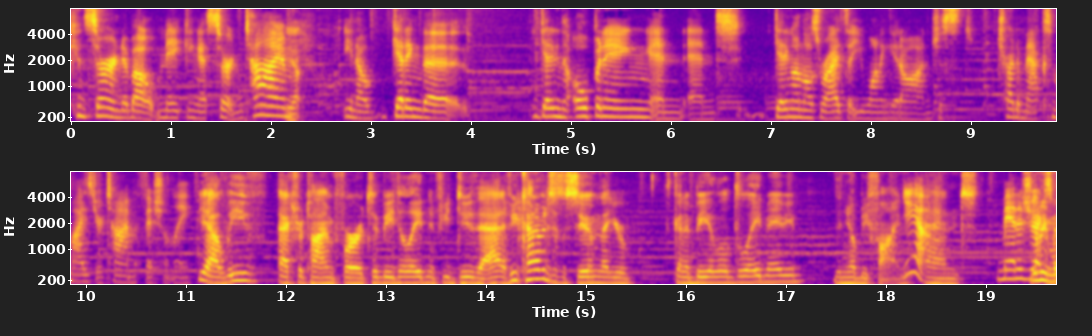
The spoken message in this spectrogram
concerned about making a certain time, Yeah. you know, getting the getting the opening and and getting on those rides that you want to get on. Just try to maximize your time efficiently. yeah leave extra time for it to be delayed and if you do that if you kind of just assume that you're going to be a little delayed maybe then you'll be fine Yeah. and Manage your more than-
